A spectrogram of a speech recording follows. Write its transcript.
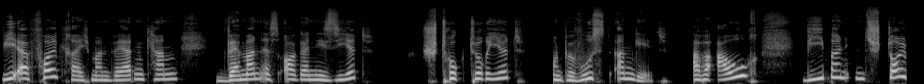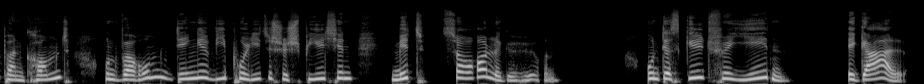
wie erfolgreich man werden kann, wenn man es organisiert, strukturiert und bewusst angeht. Aber auch, wie man ins Stolpern kommt und warum Dinge wie politische Spielchen mit zur Rolle gehören. Und das gilt für jeden. Egal,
